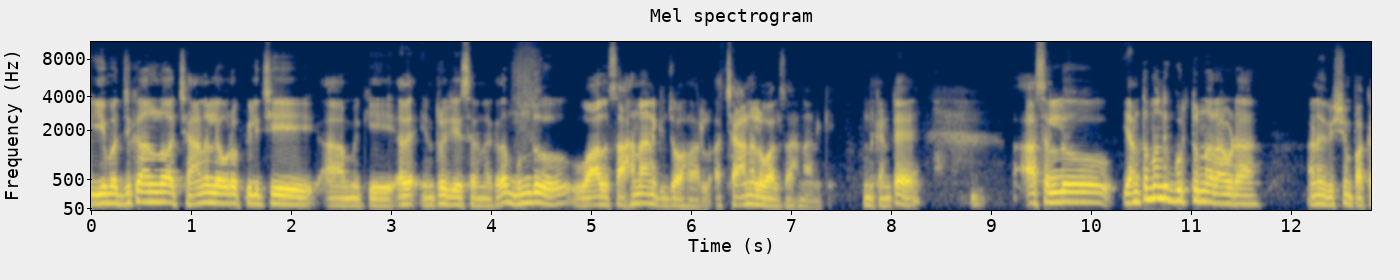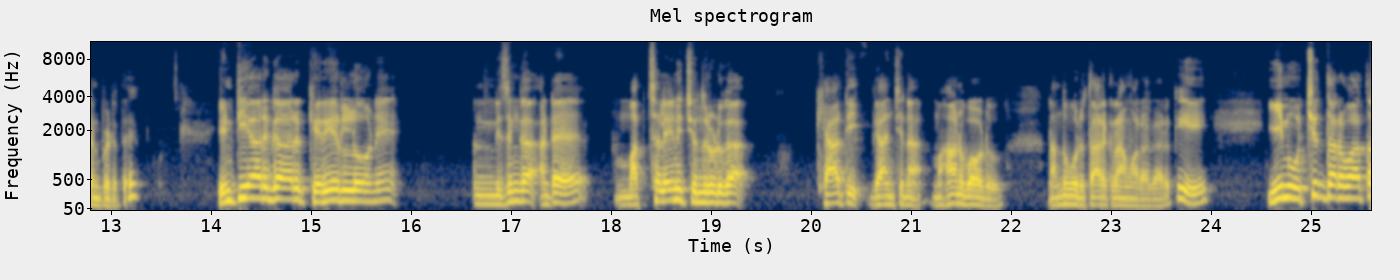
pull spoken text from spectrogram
ఈ మధ్యకాలంలో ఆ ఛానల్ ఎవరో పిలిచి ఆమెకి అదే ఇంటర్వ్యూ చేశారన్నారు కదా ముందు వాళ్ళ సహనానికి జోహార్లు ఆ ఛానల్ వాళ్ళ సహనానికి. ఎందుకంటే అసలు ఎంతమందికి గుర్తున్నారు ఆవిడ అనే విషయం పక్కన పెడితే ఎన్టీఆర్ గారు కెరీర్లోనే నిజంగా అంటే మచ్చలేని చంద్రుడుగా ఖ్యాతి గాంచిన మహానుభావుడు నందమూరి తారక రామారావు గారికి ఈమె వచ్చిన తర్వాత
